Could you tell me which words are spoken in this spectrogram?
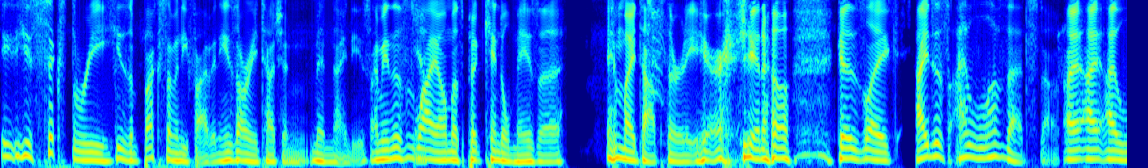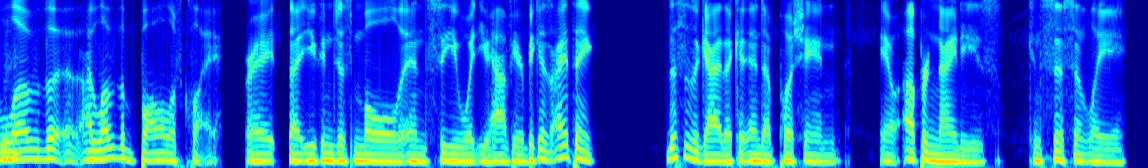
He's six three. He's a buck seventy five, and he's already touching mid nineties. I mean, this is Yeah. why I almost put Kendall Mesa in my top thirty here. You know, because like I just I love that stuff. I I, I Mm-hmm. love the I love the ball of clay, right? That you can just mold and see what you have here. Because I think this is a guy that could end up pushing you know upper 90s consistently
